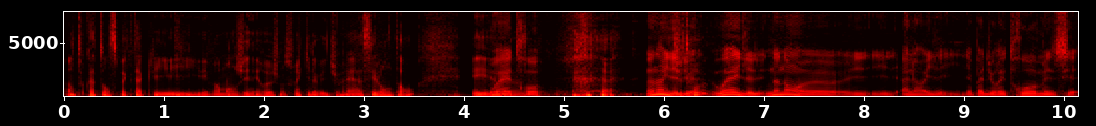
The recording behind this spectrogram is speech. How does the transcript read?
En tout cas, ton spectacle, il, il est vraiment généreux. Je me souviens qu'il avait duré assez longtemps. Et, Ouais, euh, trop. non, non, il a Tu trouves? Ouais, il a- non, non. euh, il- alors, il n'a pas duré trop, mais c'est-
